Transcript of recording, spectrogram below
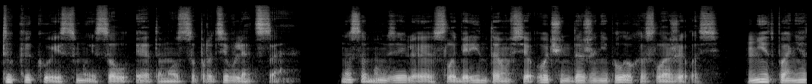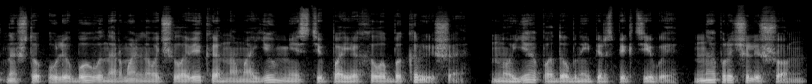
то какой смысл этому сопротивляться? На самом деле, с лабиринтом все очень даже неплохо сложилось. Нет, понятно, что у любого нормального человека на моем месте поехала бы крыша. Но я подобные перспективы напрочь лишен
